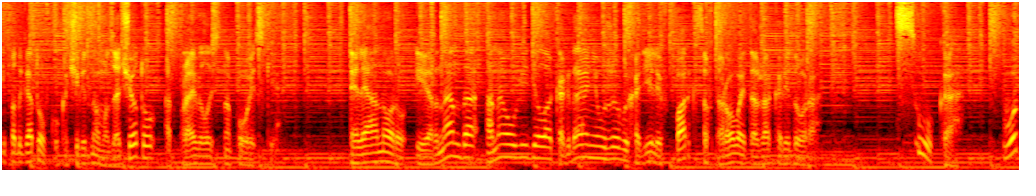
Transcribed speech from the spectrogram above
и подготовку к очередному зачету, отправилась на поиски. Элеонору и Эрнанда она увидела, когда они уже выходили в парк со второго этажа коридора. «Сука!» Вот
